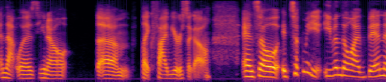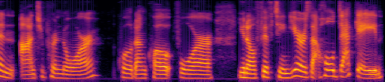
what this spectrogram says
And that was, you know, um, like five years ago. And so it took me, even though I've been an entrepreneur, quote unquote, for, you know, 15 years, that whole decade,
